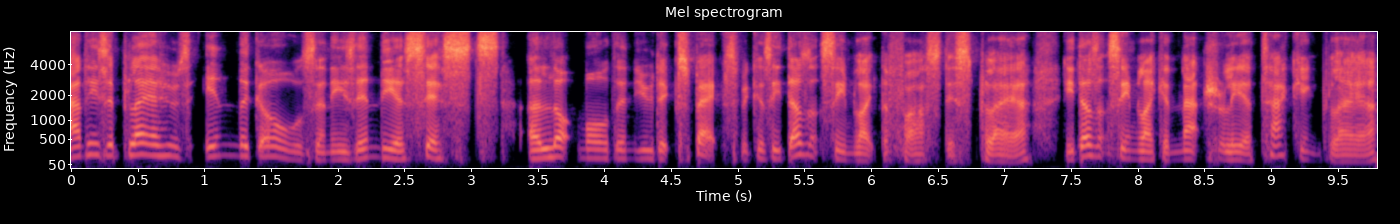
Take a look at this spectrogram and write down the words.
and he's a player who's in the goals and he's in the assists a lot more than you'd expect because he doesn't seem like the fastest player. He doesn't seem like a naturally attacking player,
